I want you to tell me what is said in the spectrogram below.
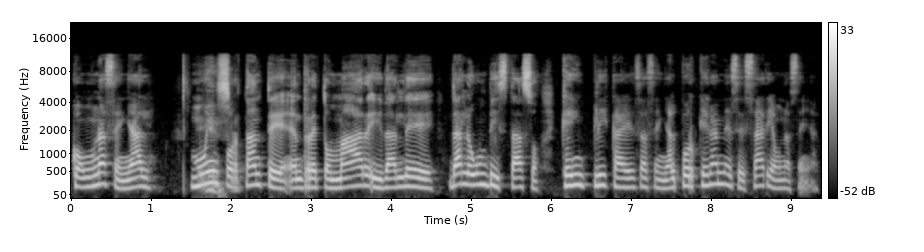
con una señal. Muy Eso. importante en retomar y darle, darle un vistazo. ¿Qué implica esa señal? ¿Por qué era necesaria una señal?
